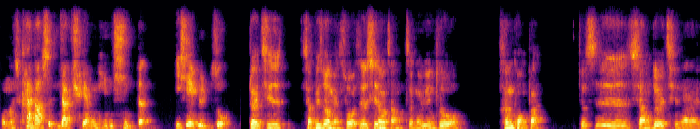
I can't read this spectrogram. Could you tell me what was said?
我们看到是比较全面性的。一些运作，对，其实小 P 说的没错，就是系统厂整个运作很广泛，就是相对起来，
